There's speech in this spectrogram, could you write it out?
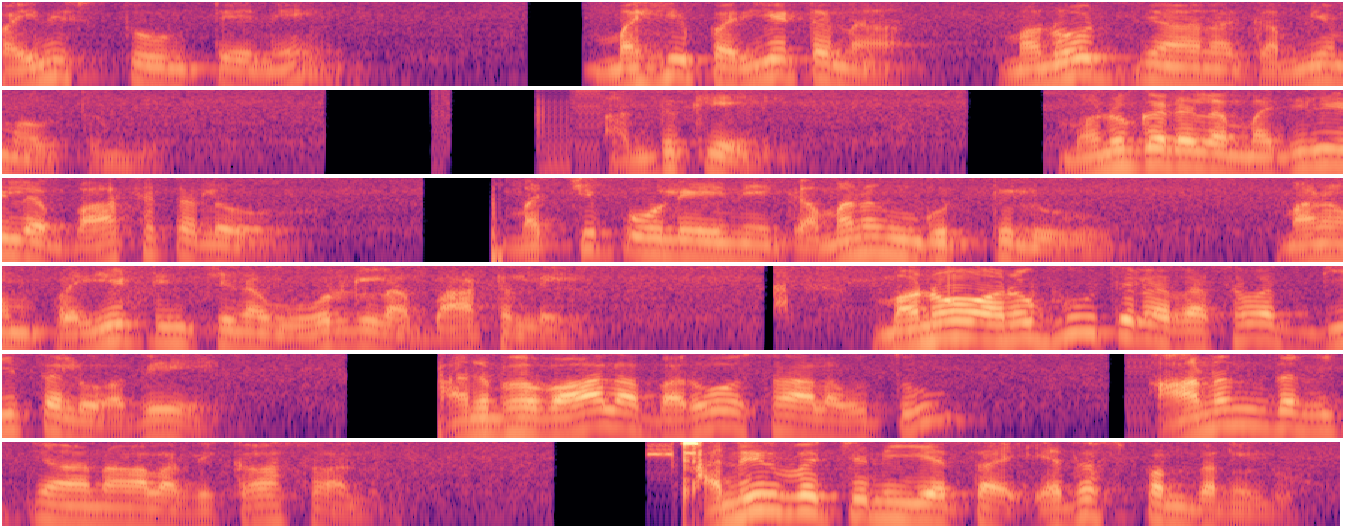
పయనిస్తూ ఉంటేనే మహి పర్యటన మనోజ్ఞాన గమ్యమవుతుంది. అందుకే మనుగడల మజిలీల బాసటలో మర్చిపోలేని గమనం గుర్తులు మనం పర్యటించిన ఊర్ల బాటలే. మనో అనుభూతుల రసవద్గీతలు అవే. అనుభవాల భరోసాలవుతూ ఆనంద విజ్ఞానాల వికాసాలు. అనిర్వచనీయత యథస్పందనలు.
